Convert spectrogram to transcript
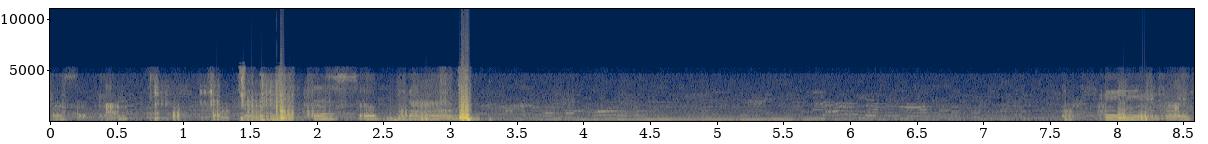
What's it? this open. Okay, like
